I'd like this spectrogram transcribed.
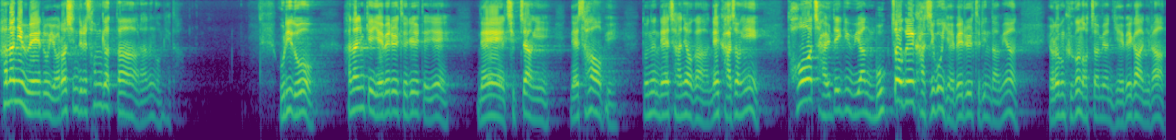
하나님 외에도 여러 신들을 섬겼다라는 겁니다. 우리도 하나님께 예배를 드릴 때에 내 직장이, 내 사업이, 또는 내 자녀가, 내 가정이 더 잘 되기 위한 목적을 가지고 예배를 드린다면 여러분 그건 어쩌면 예배가 아니라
